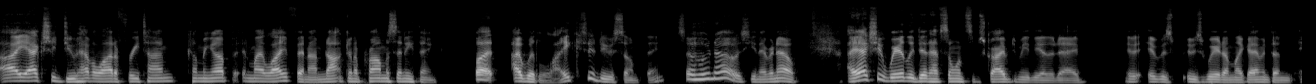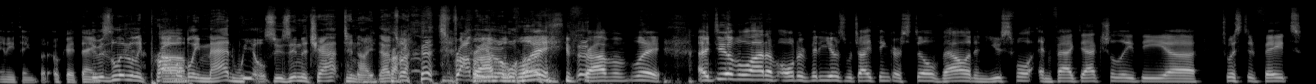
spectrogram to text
I actually do have a lot of free time coming up in my life, and I'm not going to promise anything. But I would like to do something. So who knows? You never know. I actually weirdly did have someone subscribe to me the other day. It, it was it was weird. I'm like, I haven't done anything, but okay, thanks. it was literally probably Mad Wheels who's in the chat tonight. That's, Pro- what, that's probably, probably probably i do have a lot of older videos which i think are still valid and useful in fact actually the uh twisted fate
